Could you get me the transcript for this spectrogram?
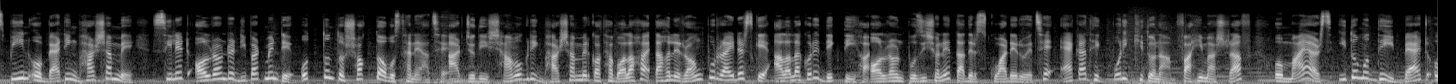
স্পিন ও ব্যাটিং ভারসাম্যে সিলেট অলরাউন্ডার ডিপার্টমেন্টে অত্যন্ত শক্ত অবস্থানে আছে। আর যদি সামগ্রিক ভারসাম্যের কথা বলা হয়, তাহলে রংপুর রাইডার্সকে আলাদা করে দেখতেই হয়। অলরাউন্ড পজিশনে তাদের স্কোয়াডে রয়েছে একাধিক পরীক্ষিত নাম। ফাহিম আশরাফ ও মায়ার্স ইতোমধ্যেই ব্যাট ও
